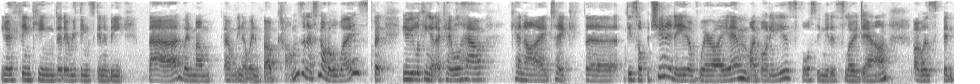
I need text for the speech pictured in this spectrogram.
you know, thinking that everything's going to be bad when mum, um, you know, when bub comes, and it's not always, but you know, you're looking at okay, well, how can I take the this opportunity of where I am? My body is forcing me to slow down. I was spent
